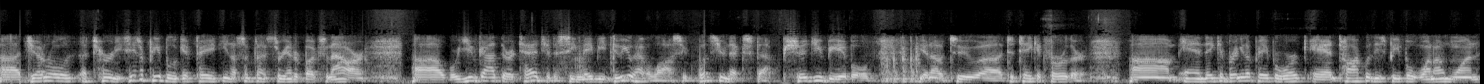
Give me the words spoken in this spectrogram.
Uh, general attorneys. These are people who get paid you know sometimes three hundred bucks an hour, uh, where you've got their attention to see maybe do you have a lawsuit? What's your next step? Should you be able you know to uh, to take it further? Um, and they can bring the paperwork and talk with these people one on one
